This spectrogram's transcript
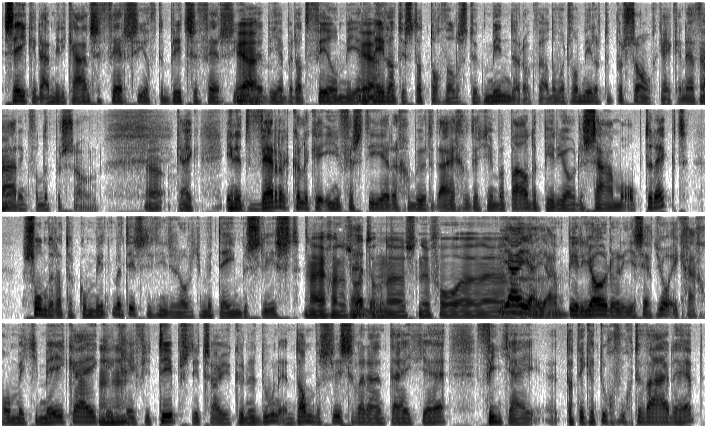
Zeker de Amerikaanse versie of de Britse versie, Ja. die hebben dat veel meer. Ja. In Nederland is dat toch wel een stuk minder ook wel. Er wordt wel meer op de persoon gekeken, de ervaring van de persoon. Ja. Kijk, in het werkelijke investeren gebeurt het eigenlijk dat je een bepaalde periode samen optrekt. Zonder dat er commitment is. Het is niet zo dat je meteen beslist. Nee, gewoon een soort van eh, snuffel. eh, Ja, ja, ja. Een periode waarin je zegt, joh, ik ga gewoon met je meekijken. Mhm. Ik geef je tips. Dit zou je kunnen doen. En dan beslissen we na een tijdje, hè, vind jij eh, dat ik een toegevoegde waarde heb?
